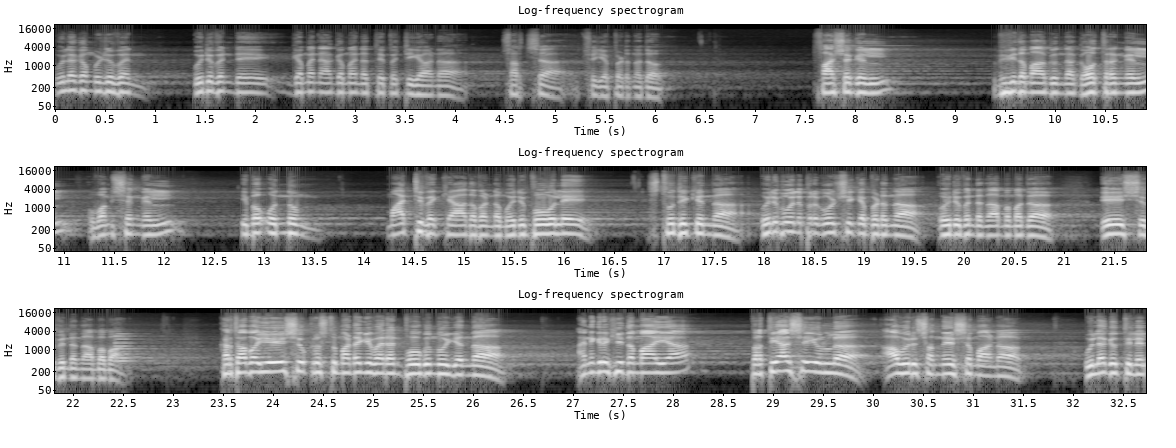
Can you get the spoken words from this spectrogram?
ഉലകം മുഴുവൻ ഒരുവന്റെ ഗമനാഗമനത്തെ പറ്റിയാണ് ചർച്ച ചെയ്യപ്പെടുന്നത്. ഭാഷകൾ വിവിധമാകുന്ന ഗോത്രങ്ങൾ വംശങ്ങൾ ഇവ ഒന്നും മാറ്റിവെക്കാതെ വണ്ണം ഒരുപോലെ സ്തുതിക്കുന്ന ഒരുപോലെ പ്രഘോഷിക്കപ്പെടുന്ന ഒരുവന്റെ നാമം അത് യേശുവിന്റെ നാമമാണ്. കർത്താവ് യേശു ക്രിസ്തു മടങ്ങി വരാൻ പോകുന്നു എന്ന അനുഗ്രഹീതമായ പ്രത്യാശയുള്ള ആ ഒരു സന്ദേശമാണ് ഉലകത്തിലെ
